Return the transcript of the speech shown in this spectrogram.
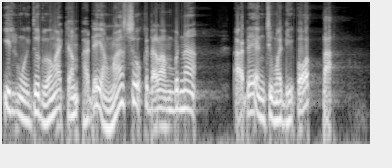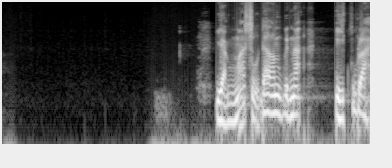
Ilmu itu dua macam, ada yang masuk ke dalam benak, ada yang cuma di otak. Yang masuk dalam benak itulah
